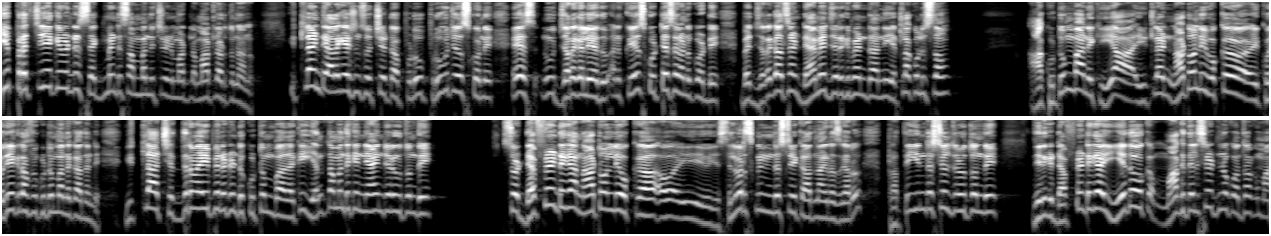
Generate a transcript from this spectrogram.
ఈ ప్రత్యేకమైన సెగ్మెంట్కి సంబంధించిన మాట్లాడుతున్నాను. ఇట్లాంటి అలిగేషన్స్ వచ్చేటప్పుడు ప్రూవ్ చేసుకొని ఎస్ నువ్వు జరగలేదు అని కేసు కొట్టేశారు అనుకోండి బట్ జరగాల్సిన డ్యామేజ్ జరిగిపోయిన దాన్ని ఎట్లా కొలుస్తాం? ఆ కుటుంబానికి ఆ నాట్ ఓన్లీ ఒక్క కొరియోగ్రాఫర్ కుటుంబాన్ని కాదండి ఇట్లా ఛిద్రం అయిపోయినటువంటి కుటుంబాలకి ఎంతమందికి న్యాయం జరుగుతుంది? సో డెఫినెట్గా నాట్ ఓన్లీ ఒక ఈ సిల్వర్ స్క్రీన్ ఇండస్ట్రీ కాదు నాగరాజ్ గారు ప్రతి ఇండస్ట్రీలో జరుగుతుంది. దీనికి డెఫినెట్గా ఏదో ఒక మాకు తెలిసినట్టు కొంత మా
